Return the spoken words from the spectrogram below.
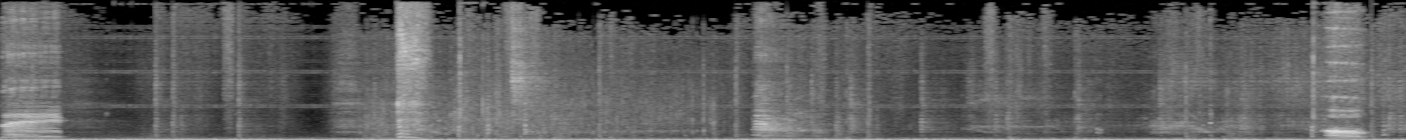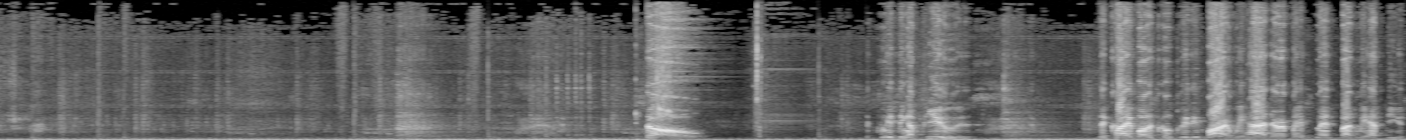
safe. Oh. So, it's missing a fuse. The cable is completely fired. We had a replacement, but we have to use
